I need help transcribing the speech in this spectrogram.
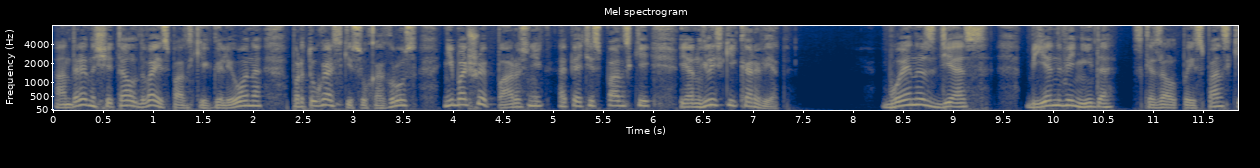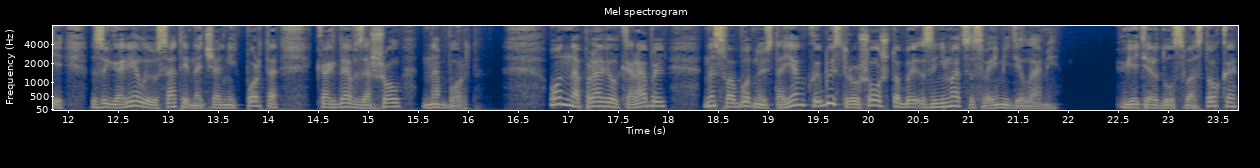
Андре насчитал два испанских галеона, португальский сухогруз, небольшой парусник, опять испанский, и английский корвет. «Буэнос диас, бьенвенида», — сказал по-испански загорелый усатый начальник порта, когда взошел на борт. Он направил корабль на свободную стоянку и быстро ушел, чтобы заниматься своими делами. Ветер дул с востока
